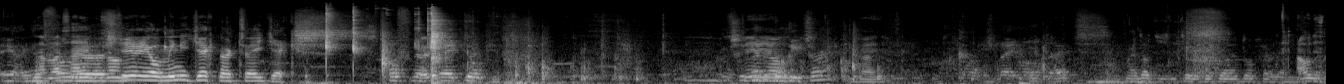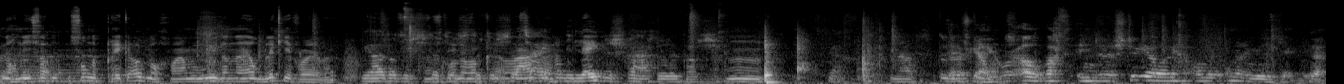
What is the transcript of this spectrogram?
Eh, ja, ik moet maar van zij stereo mini jack naar twee jacks. Of naar twee tulpjes. Misschien heb ik Stereo. nog iets hoor. Altijd. Maar dat is natuurlijk het dat probleem. Oh, dit is nog niet zo, zonder prik ook nog. Waarom moet je dan een heel blikje voor hebben? Ja, dat, is, Dat dat, is dat, ook is, dat zijn van die levensvragen, Lucas. Hmm. Ja. Nou, Even kijken hoor. Oh, wacht. In de studio liggen andere, andere mini jack. Ja.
